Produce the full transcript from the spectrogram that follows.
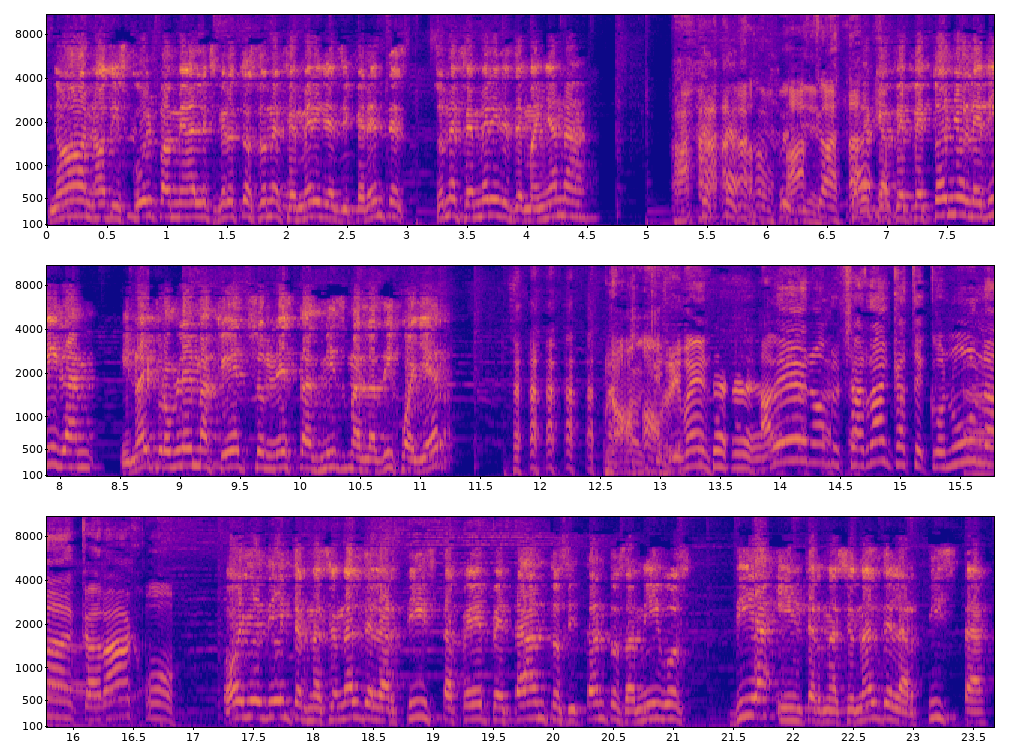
No, no, discúlpame, Alex, pero estas son efemérides diferentes. Son efemérides de mañana. Ah, bien. Para que a Pepe Toño le digan, y no hay problema que Edson estas mismas las dijo ayer. No, bueno. A ver, hombre, pues arráncate con una, carajo. Hoy es Día Internacional del Artista, Pepe, tantos y tantos amigos. Día Internacional del Artista,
